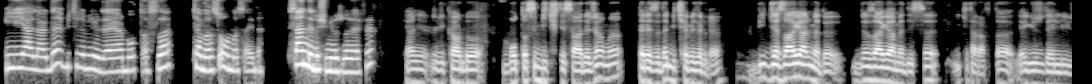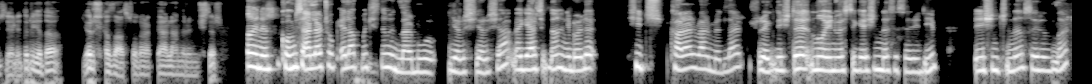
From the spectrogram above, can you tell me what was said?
iyi yerlerde bitirebilirdi eğer Bottas'la teması olmasaydı. Sen ne düşünüyorsun Efe? Yani Ricardo Bottas'ı biçti sadece ama Perez'i de biçebilirdi. Bir ceza gelmedi. Ceza gelmediyse iki tarafta ya %50 %50'dir ya da yarış kazası olarak değerlendirilmiştir. Aynen. Komiserler çok el atmak istemediler bu yarış yarışa ve gerçekten hani böyle hiç karar vermediler. Sürekli işte no investigation necessary deyip işin içinden sıyrıldılar.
